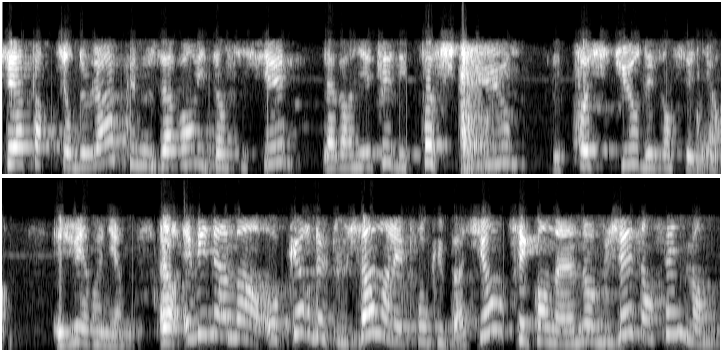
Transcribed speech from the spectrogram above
c'est à partir de là que nous avons identifié la variété des postures, des postures des enseignants. Et je vais y revenir. Alors évidemment, au cœur de tout ça, dans les préoccupations, c'est qu'on a un objet d'enseignement.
